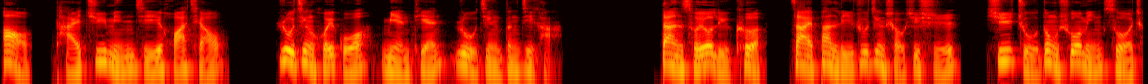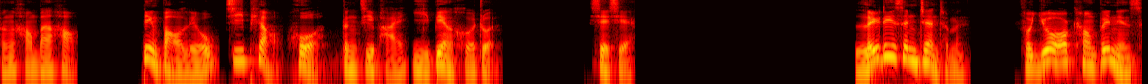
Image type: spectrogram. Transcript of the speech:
澳、台居民及华侨。入境回国免填入境登记卡，但所有旅客在办理入境手续时需主动说明所乘航班号，并保留机票或登机牌以便核准。谢谢。Ladies and gentlemen, for your convenience,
